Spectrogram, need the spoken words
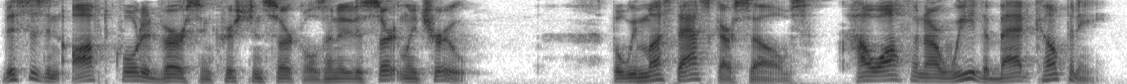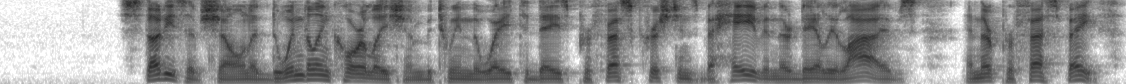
This is an oft quoted verse in Christian circles, and it is certainly true. But we must ask ourselves how often are we the bad company? Studies have shown a dwindling correlation between the way today's professed Christians behave in their daily lives and their professed faith.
